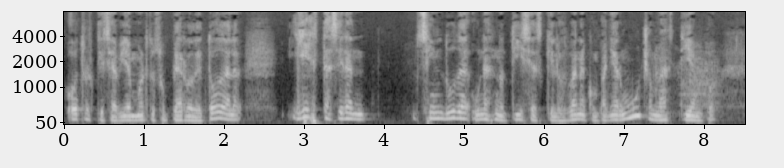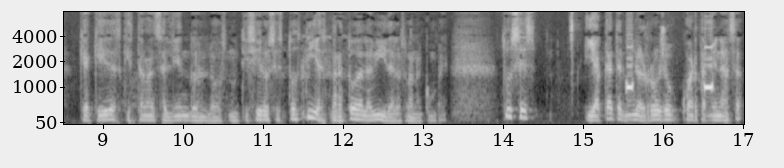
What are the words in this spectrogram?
otros que se había muerto su perro de toda la... Y estas eran, sin duda, unas noticias que los van a acompañar mucho más tiempo que aquellas que estaban saliendo en los noticieros estos días, para toda la vida las van a acompañar. Entonces, y acá termina el rollo, cuarta amenaza.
